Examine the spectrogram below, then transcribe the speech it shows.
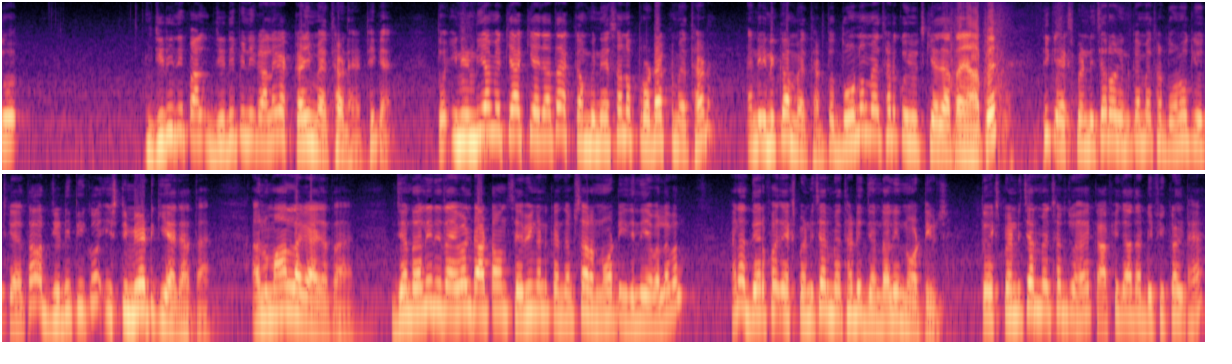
तो G D G D P निकालने का कई मेथड है, ठीक है? तो इन इंडिया में क्या किया जाता है? Combination of product method and income method तो दोनों मेथड को यूज़ किया जाता है यहाँ पे, ठीक है? एक्सपेंडिचर और इनकम मेथड दोनों को यूज़ किया जाता है और जीडीपी को इस्टीमेट किया जाता है, अनुमान लगाया जाता है। Generally reliable data on saving and consumption are not easily available है ना? Therefore expenditure method is generally not use तो एक्सपेंडिचर मेथड जो है, काफ़ी ज़्यादा डिफ़िकल्ट है।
